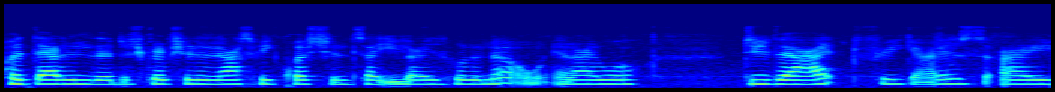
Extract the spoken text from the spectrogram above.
put that in the description and ask me questions that you guys want to know, and I will do that for you guys. I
